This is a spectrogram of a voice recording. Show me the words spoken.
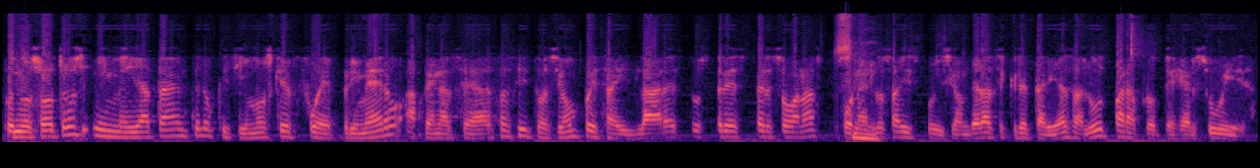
Pues nosotros inmediatamente lo que hicimos que fue, primero, apenas se da esta situación, pues aislar a estos tres personas, ponerlos a disposición de la Secretaría de Salud para proteger su vida.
